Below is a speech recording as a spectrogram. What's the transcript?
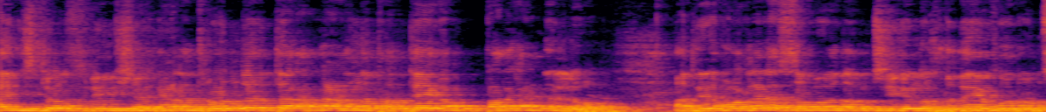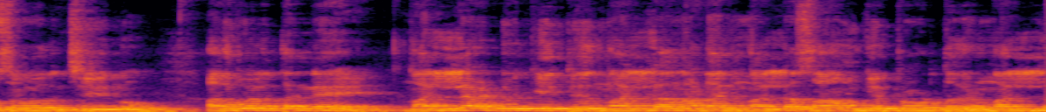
അരിസ്റ്റോ സുരേഷ് ഞങ്ങൾ തിരുവനന്തപുരത്തുകാരനാണെന്ന് പ്രത്യേകം പറയണ്ടല്ലോ അതിന് വളരെ സ്വാഗതം ചെയ്യുന്നു ഹൃദയപൂർവം സ്വാഗതം ചെയ്യുന്നു. അതുപോലെ തന്നെ നല്ല അഡ്വക്കേറ്റ് നല്ല നടൻ നല്ല സാമൂഹ്യ പ്രവർത്തകൻ നല്ല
